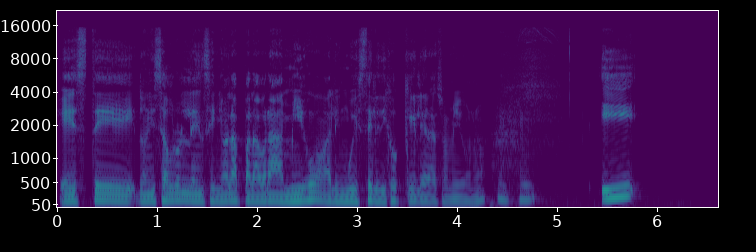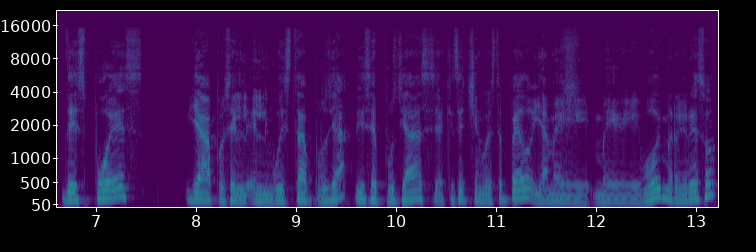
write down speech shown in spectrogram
este Don Isauro le enseñó la palabra amigo al lingüista y le dijo que él era su amigo, ¿no? Uh -huh. Y después, ya, pues el, el, lingüista, pues ya, dice, pues ya, aquí se chingó este pedo, ya me, me voy, me regreso.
